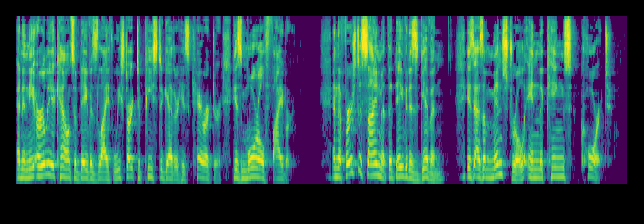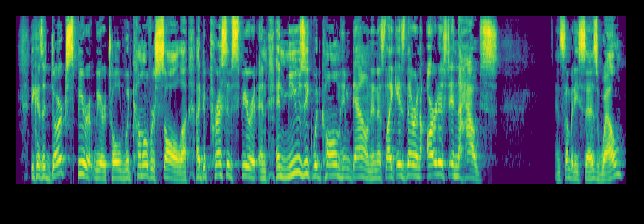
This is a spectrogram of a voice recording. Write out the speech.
And in the early accounts of David's life, we start to piece together his character, his moral fiber. And the first assignment that David is given is as a minstrel in the king's court. Because a dark spirit, we are told, would come over Saul, a, a, depressive spirit, and, and music would calm him down. And it's like, is there an artist in the house? And somebody says, Well,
